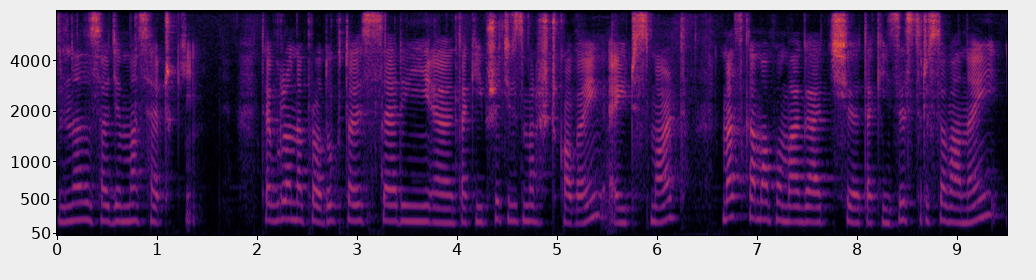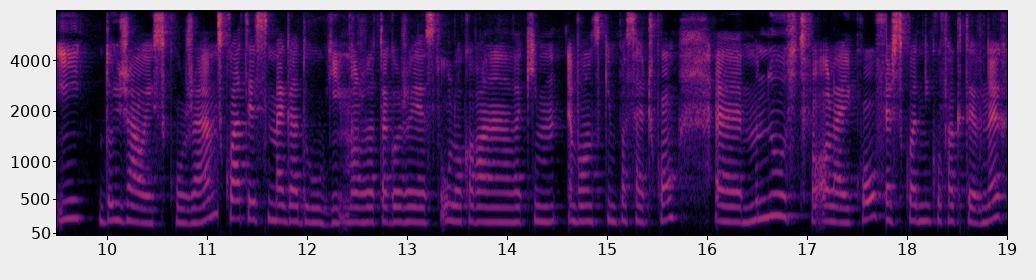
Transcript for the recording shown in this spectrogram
na zasadzie maseczki. Tak wygląda produkt, to jest serii takiej przeciwzmarszczkowej Age Smart. Maska ma pomagać e, takiej zestresowanej i dojrzałej skórze. Skład jest mega długi, może dlatego, że jest ulokowany na takim wąskim paseczku. E, mnóstwo olejków, też składników aktywnych.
